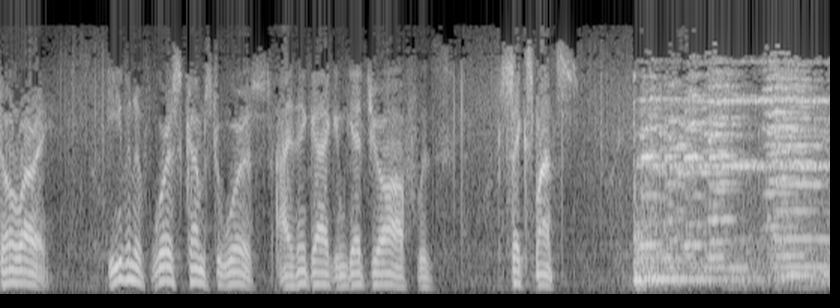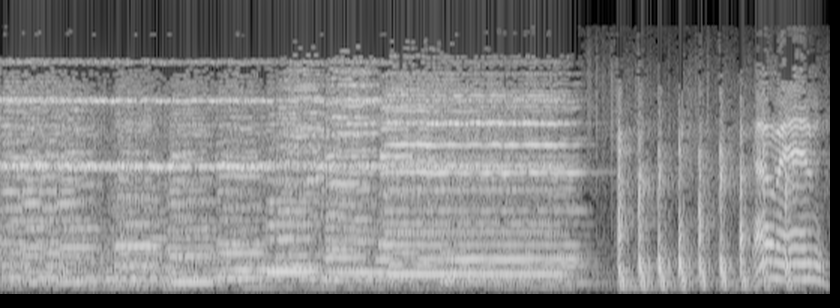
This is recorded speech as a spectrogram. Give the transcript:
Don't worry. Even if worse comes to worse, I think I can get you off with six months. Come in.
